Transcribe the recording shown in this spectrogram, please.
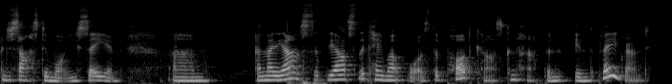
I just asked him, what are you saying? Um, and the answer, the answer that came up was the podcast can happen in the playground.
